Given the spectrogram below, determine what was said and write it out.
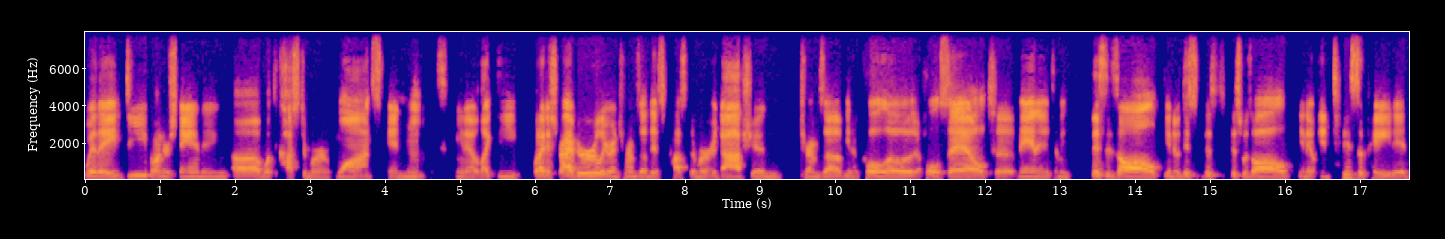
with a deep understanding of what the customer wants and hmm. needs. Mm. You know, like the what I described earlier in terms of this customer adoption, in terms of you know colo to wholesale to manage. I mean, this is all you know this this this was all you know anticipated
